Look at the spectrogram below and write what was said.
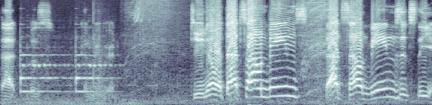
That was gonna be weird. Do you know what that sound means? That sound means it's the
